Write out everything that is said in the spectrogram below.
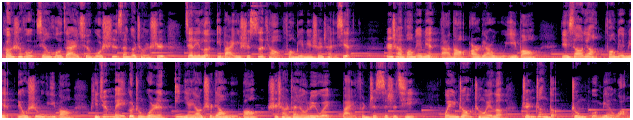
康师傅先后在全国十三个城市建立了一百一十四条方便面生产线，日产方便面达到二点五亿包。年销量方便面六十五亿包，平均每个中国人一年要吃掉五包，市场占有率为百分之四十七。魏应周成为了真正的中国面王。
